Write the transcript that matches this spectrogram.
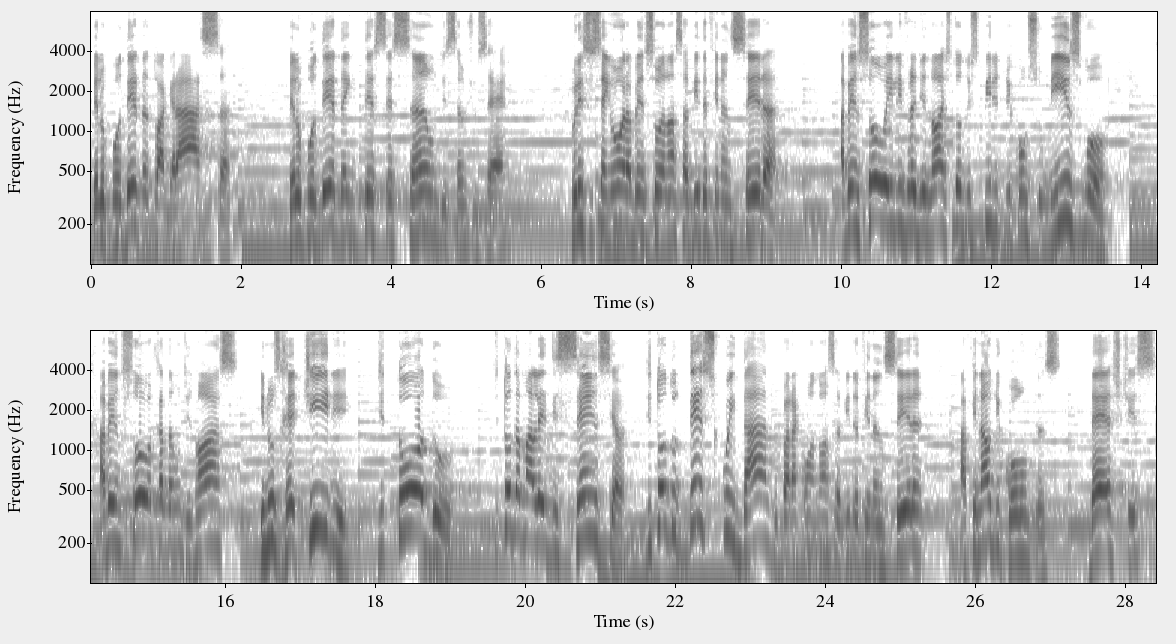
pelo poder da tua graça, pelo poder da intercessão de São José. Por isso, Senhor, abençoa a nossa vida financeira, abençoa e livra de nós todo espírito de consumismo, abençoa cada um de nós e nos retire de todo, de toda maledicência, de todo descuidado para com a nossa vida financeira, afinal de contas, destes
